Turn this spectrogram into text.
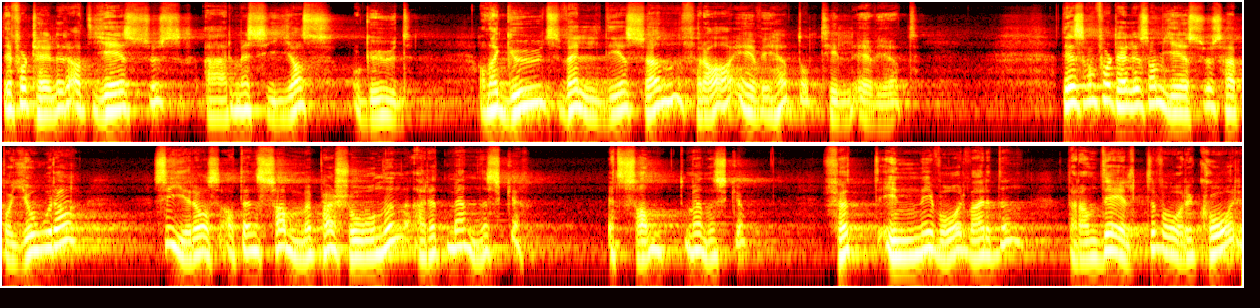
det forteller at Jesus er Messias og Gud. Han er Guds veldige sønn fra evighet og til evighet. Det som fortelles om Jesus her på jorda, sier oss at den samme personen er et menneske. Et sant menneske født inn i vår verden, der han delte våre kår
